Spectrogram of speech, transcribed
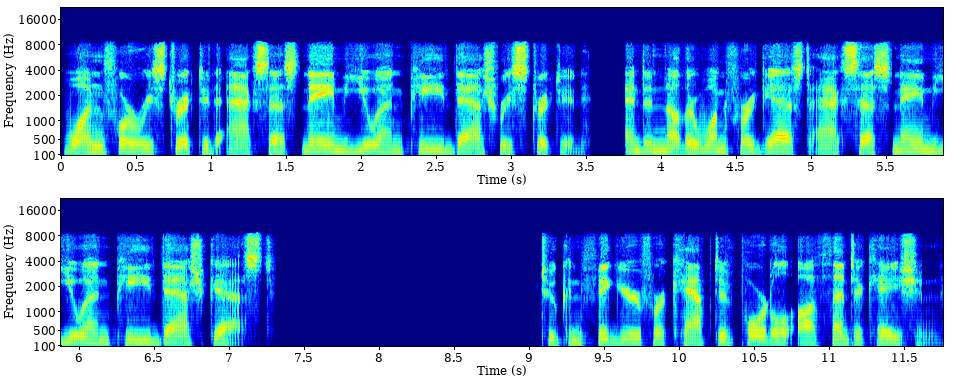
one for restricted access name UNP-restricted, and another one for guest access name UNP-guest. To configure for captive portal authentication,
